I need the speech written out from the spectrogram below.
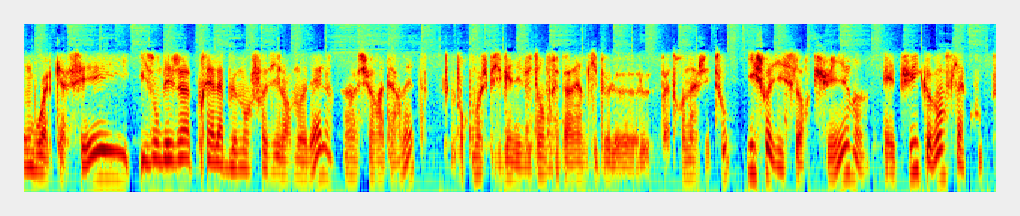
On boit le café. Ils ont déjà préalablement choisi leur modèle hein, sur Internet pour que moi je puisse gagner du temps, préparer un petit peu le, le patronage et tout. Ils choisissent leur cuir et puis ils commencent la coupe.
